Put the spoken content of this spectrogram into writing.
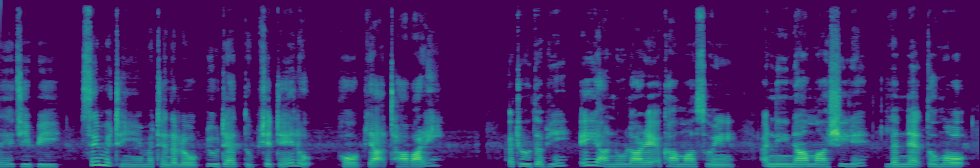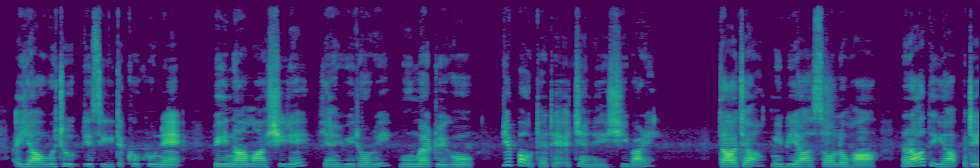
လဲကြီးပြီးစိတ်မထင်ရင်မထင်တယ်လို့ပြုတတ်သူဖြစ်တယ်လို့ဖော်ပြထားပါတယ်။အထူးသဖြင့်အိယာနိုးလာတဲ့အခါမှာဆိုရင်အနီနာမှာရှိတဲ့လက်နက်သို့မဟုတ်အရာဝတ္ထုပစ္စည်းတစ်ခုခုနဲ့ဘေးနားမှာရှိတဲ့ရန်ရွေတော်တွေမူမတ်တွေကိုပြစ်ပုတ်တတ်တဲ့အကျင့်လေးရှိပါတယ်။ ဒါကြောင့်မိဖုရားစောလုံးဟာနရတိယပတိ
